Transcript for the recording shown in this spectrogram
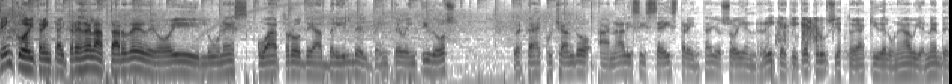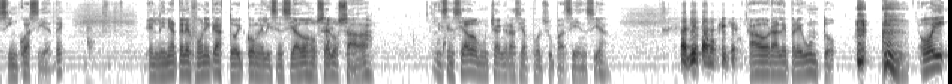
5 y 33 de la tarde de hoy, lunes 4 de abril del 2022. Tú estás escuchando Análisis 630. Yo soy Enrique Quique Cruz y estoy aquí de lunes a viernes de 5 a 7. En línea telefónica estoy con el licenciado José Lozada Licenciado, muchas gracias por su paciencia. Aquí estamos, Quique. Ahora le pregunto, hoy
